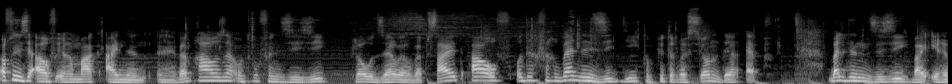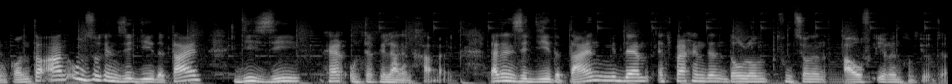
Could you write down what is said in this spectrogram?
Öffnen Sie auf Ihrem Mac einen äh, Webbrowser und rufen Sie die Cloud Server Website auf oder verwenden Sie die Computerversion der App. Melden Sie sich bei Ihrem Konto an und suchen Sie die Dateien, die Sie heruntergeladen haben. Laden Sie die Dateien mit den entsprechenden Download-Funktionen auf Ihren Computer.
